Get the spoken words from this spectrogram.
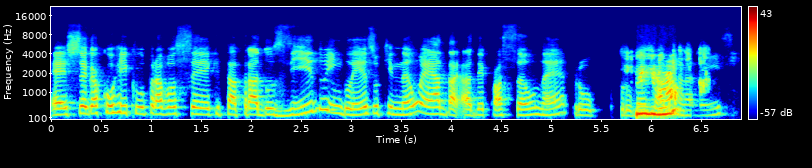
é, chega currículo para você que está traduzido em inglês, o que não é a adequação né, para o mercado uhum. canadense.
